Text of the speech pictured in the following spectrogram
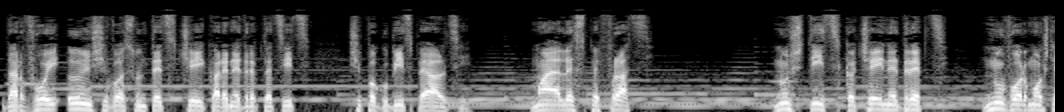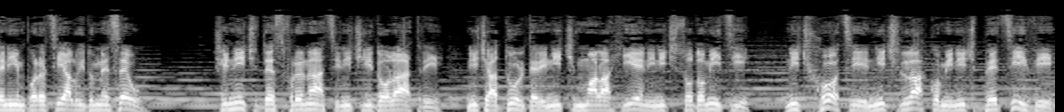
Dar voi înși vă sunteți cei care nedreptățiți și păgubiți pe alții, mai ales pe frați. Nu știți că cei nedrepți nu vor moșteni împărăția lui Dumnezeu? Și nici desfrânații, nici idolatrii, nici adulterii, nici malahienii, nici sodomiții, nici hoții, nici lacomii, nici bețivii,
